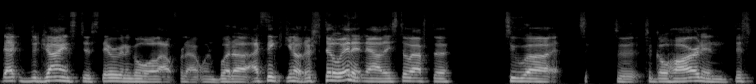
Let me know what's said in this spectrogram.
that the Giants just they were gonna go all out for that one, but uh, I think you know they're still in it now. They still have to to uh to to, to go hard, and this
